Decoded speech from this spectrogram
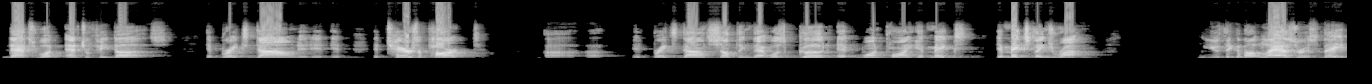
That's what entropy does. It breaks down. It, it, it, it tears apart. Uh, uh, it breaks down something that was good at one point. It makes, it makes things rotten. You think about Lazarus, they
